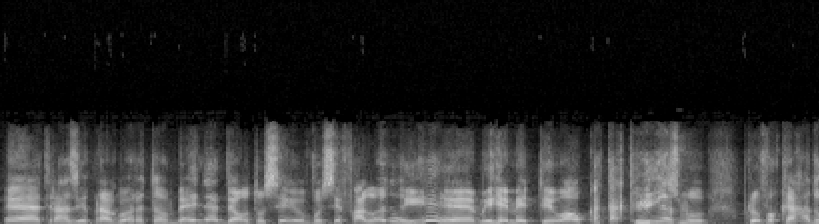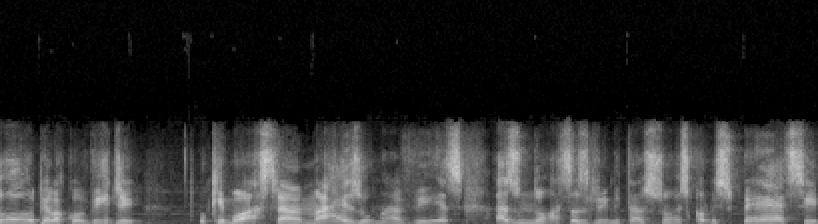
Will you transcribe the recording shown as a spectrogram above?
é, trazer para agora também, né, Delton? Você, você falando aí é, me remeteu ao cataclismo provocado pela Covid o que mostra mais uma vez as nossas limitações como espécie,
